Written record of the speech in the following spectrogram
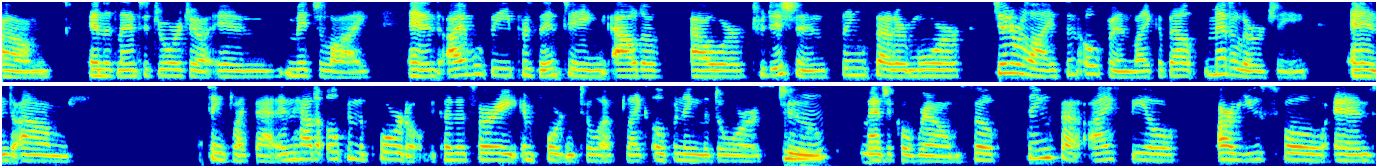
um, in atlanta georgia in mid-july and i will be presenting out of our traditions things that are more generalized and open like about metallurgy and um, things like that and how to open the portal because it's very important to us like opening the doors to hmm magical realms. So things that i feel are useful and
